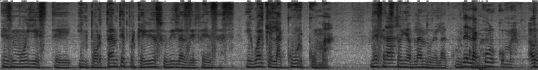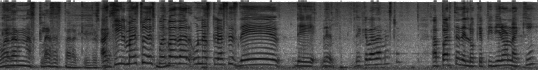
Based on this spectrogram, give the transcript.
es muy este importante porque ayuda a subir las defensas, igual que la cúrcuma. De esa te Ah. estoy hablando de la cúrcuma. De la cúrcuma. Te voy a dar unas clases para que después Aquí el maestro después va a dar unas clases de, de, de, ¿de qué va a dar maestro? Aparte de lo que pidieron aquí,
